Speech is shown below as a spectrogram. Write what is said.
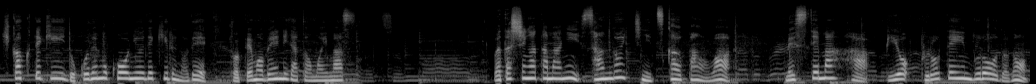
比較的どこでも購入できるのでとても便利だと思います。私がたまにサンドイッチに使うパンはメステマッハビオプロテインブロードの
